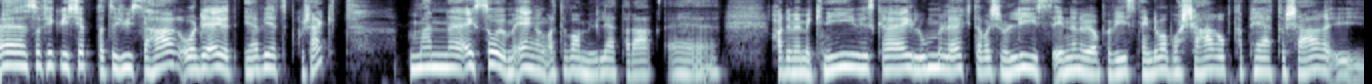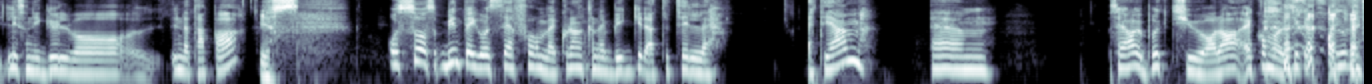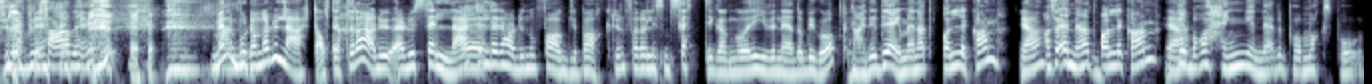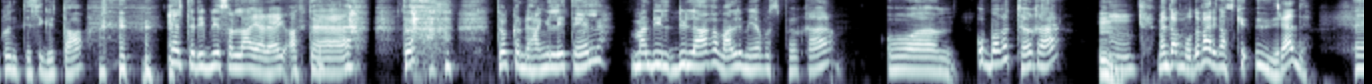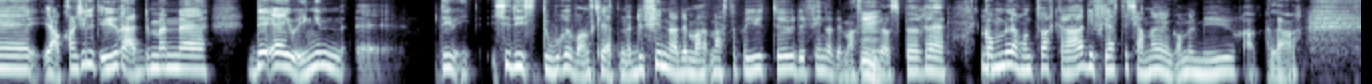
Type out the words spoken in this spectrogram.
Eh, Så fikk vi kjøpt dette huset her, og det er jo et evighetsprosjekt. Men eh, jeg så jo med en gang at det var muligheter der. Eh, hadde med meg kniv, husker jeg, lommeløk. Det var ikke noe lys inne når vi var på visning. Det var bare å skjære opp tapet og skjære litt sånn i gulv og under tepper. Yes. Og så begynte jeg å se for meg hvordan kan jeg bygge dette til et hjem. Um, så jeg har jo brukt 20 år, da. Jeg kommer jo sikkert aldri til å bli ferdig. Men hvordan har du lært alt dette? da? Er du, er du selvlært, Eh. eller har du noe faglig bakgrunn for å liksom sette i gang og rive ned og bygge opp? Nei, det er det jeg mener at alle kan. Ja. Altså, jeg mener at alle kan. Ja. Det er bare å henge nede på maksbo rundt disse gutta. Helt til de blir så lei av deg at eh, da, da kan du henge litt til. Men de, du lærer veldig mye av å spørre, og, og bare tørre. Mm. Men da må du være ganske uredd. Eh, ja, kanskje litt uredd, men eh, det er jo ingen eh, Det er jo ikke de store vanskelighetene. Du finner det meste på YouTube, du finner det meste Mm. ved å spørre gamle håndverkere. De fleste kjenner jo en gammel murer, eller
